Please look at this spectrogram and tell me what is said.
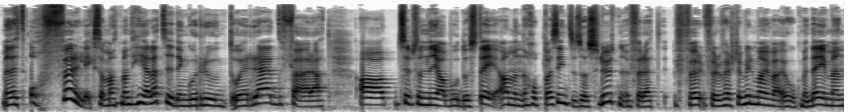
men ett offer liksom. Att man hela tiden går runt och är rädd för att, ja, typ som när jag bodde hos dig, ja men hoppas inte så slut nu för att, för, för det första vill man ju vara ihop med dig men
